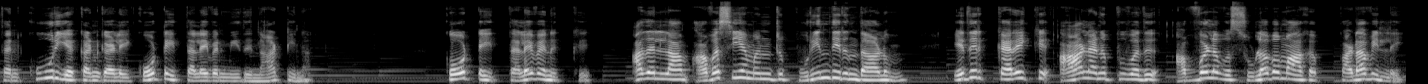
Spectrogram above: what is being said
தன் கூரிய கண்களை கோட்டை தலைவன் மீது நாட்டினான். கோட்டை தலைவனுக்கு அதெல்லாம் அவசியம் என்று புரிந்திருந்தாலும் எதிர்க்கரைக்கு ஆள் அனுப்புவது அவ்வளவு சுலபமாக படவில்லை.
